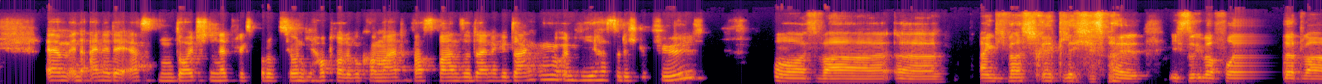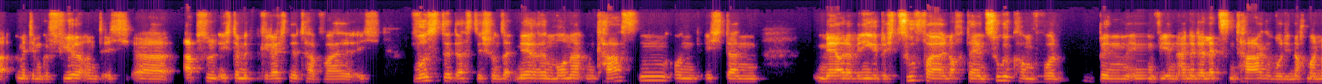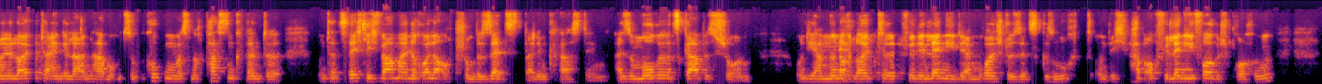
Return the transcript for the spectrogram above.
ähm, in einer der ersten deutschen Netflix-Produktionen die Hauptrolle bekommen hat. Was waren so deine Gedanken und wie hast du dich gefühlt? Oh, es war, äh, eigentlich war es schrecklich, weil ich so überfordert war mit dem Gefühl und ich äh, absolut nicht damit gerechnet habe, weil ich wusste, dass die schon seit mehreren Monaten casten und ich dann mehr oder weniger durch Zufall noch dahin zugekommen bin, irgendwie in einer der letzten Tage, wo die nochmal neue Leute eingeladen haben, um zu gucken, was noch passen könnte. Und tatsächlich war meine Rolle auch schon besetzt bei dem Casting. Also Moritz gab es schon. Und die haben nur noch Leute für den Lenny, der im Rollstuhl sitzt, gesucht. Und ich habe auch für Lenny vorgesprochen.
